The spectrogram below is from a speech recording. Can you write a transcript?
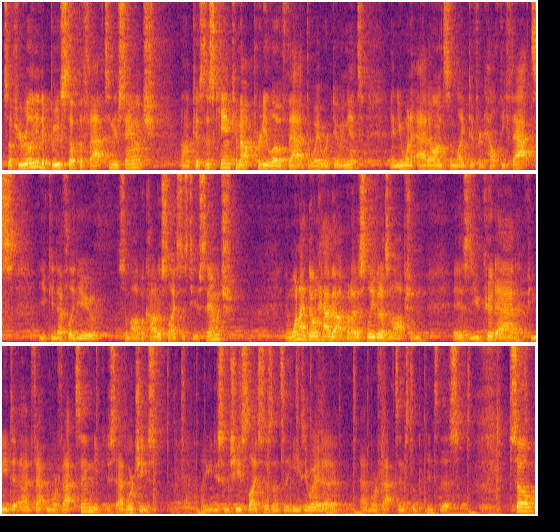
So if you really need to boost up the fats in your sandwich, because uh, this can come out pretty low fat the way we're doing it, and you want to add on some like different healthy fats, you can definitely do some avocado slices to your sandwich. And one I don't have out, but I just leave it as an option, is you could add, if you need to add fat, more fats in, you can just add more cheese. Uh, you can do some cheese slices, that's an easy way to add more fats into, the, into this. So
